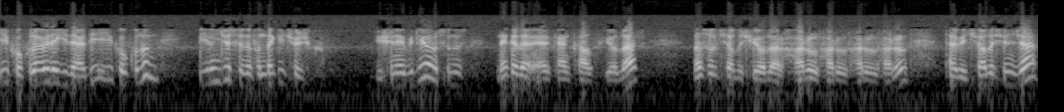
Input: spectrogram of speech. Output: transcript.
ilkokula öyle giderdi. İlkokulun birinci sınıfındaki çocuk. Düşünebiliyor musunuz? Ne kadar erken kalkıyorlar, nasıl çalışıyorlar harıl harıl harıl harıl. Tabi çalışınca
